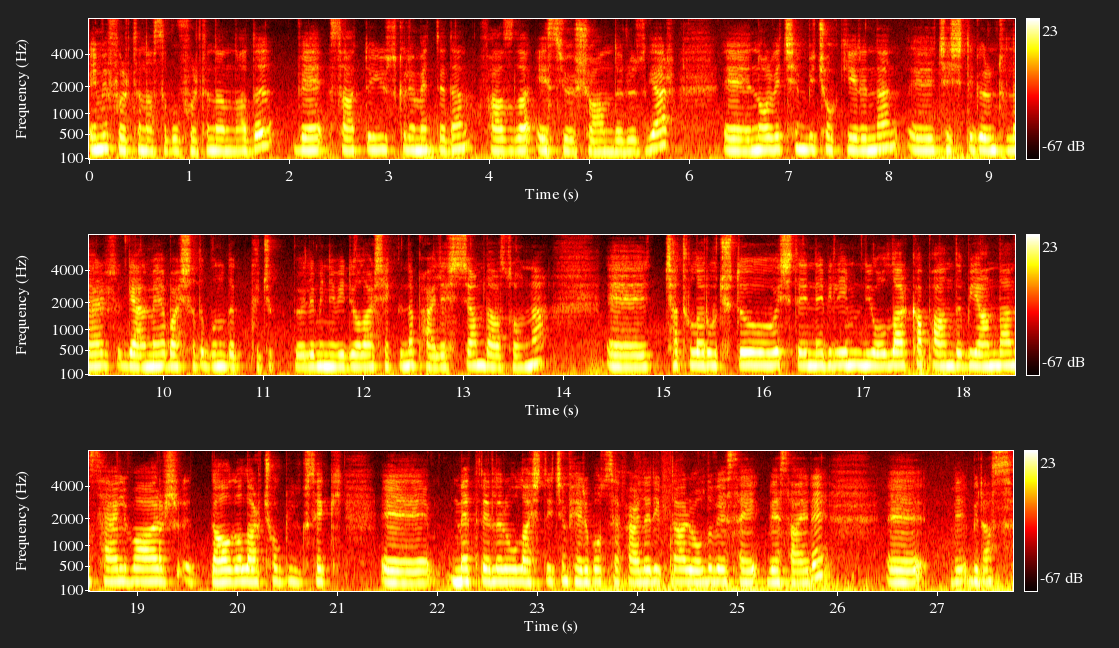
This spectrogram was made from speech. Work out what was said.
Emi fırtınası bu fırtınanın adı ve saatte 100 kilometreden fazla esiyor şu anda rüzgar. Ee, Norveç'in birçok yerinden e, çeşitli görüntüler gelmeye başladı. Bunu da küçük böyle mini videolar şeklinde paylaşacağım daha sonra. Ee, çatılar uçtu, işte ne bileyim yollar kapandı, bir yandan sel var, dalgalar çok yüksek e, metrelere ulaştığı için feribot seferleri iptal oldu vesaire. E, ve biraz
